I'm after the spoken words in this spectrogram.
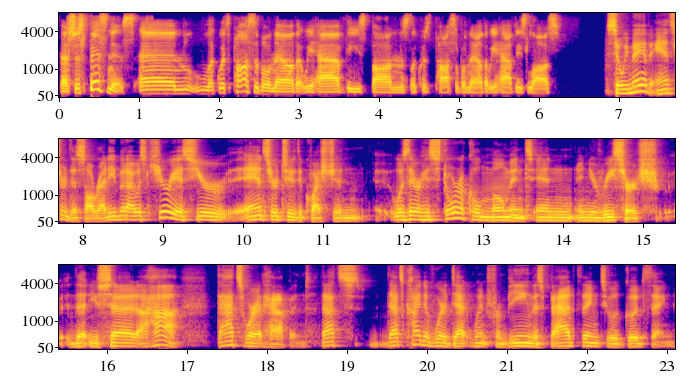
That's just business. And look what's possible now that we have these bonds. Look what's possible now that we have these laws. So we may have answered this already, but I was curious your answer to the question was there a historical moment in in your research that you said, "Aha, that's where it happened." That's that's kind of where debt went from being this bad thing to a good thing,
